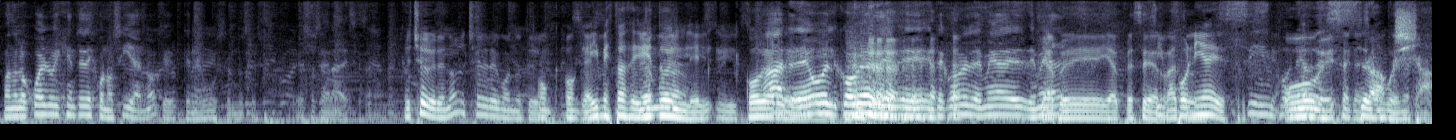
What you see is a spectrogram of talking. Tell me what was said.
cuando lo cuelgo hay gente desconocida, ¿no? Que, que les gusta, entonces eso se agradece. también. Es chévere, ¿no? Es chévere cuando te. Aunque, aunque ahí me estás debiendo Te el, el, el cover Ah, te de debo el cover de, de, te cover de media de, de Ya media pe, ya pe hace de rato. Sinfonía de Destrucción. Sinfonía Oh, de esa canción es buena.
